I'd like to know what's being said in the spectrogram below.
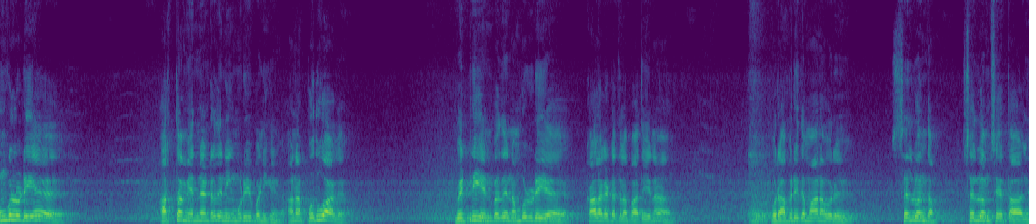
உங்களுடைய அர்த்தம் என்னன்றதை நீங்கள் முடிவு பண்ணிக்கோங்க. ஆனால் பொதுவாக வெற்றி என்பது நம்மளுடைய காலகட்டத்தில் பார்த்தீங்கன்னா ஒரு அபரிதமான ஒரு செல்வந்தம் செல்வம் சேர்த்த ஆள்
